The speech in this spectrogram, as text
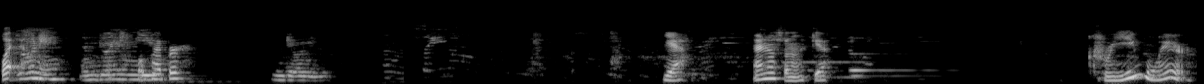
What? Joining. I'm joining you. Piper? I'm joining. Yeah, I know something. Yeah. Cream where?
